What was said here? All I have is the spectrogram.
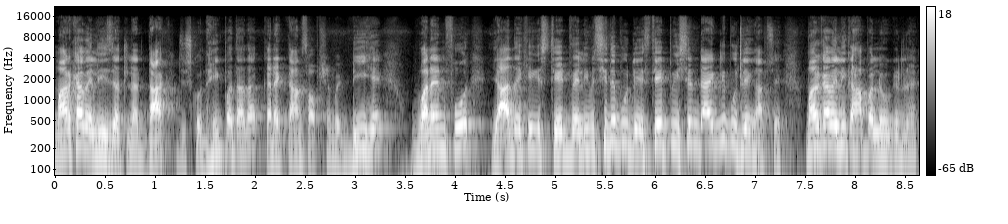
Markha valley is at Ladakh, जिसको नहीं पता था। करेक्ट आंसर ऑप्शन में डी है वन एंड फोर याद रखिए स्टेट वैली में सीधे पूछ लेंगे स्टेट पीसी डायरेक्टली पूछ लेंगे आपसे। मार्का वैली कहाँ पर लोकेटेड है?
